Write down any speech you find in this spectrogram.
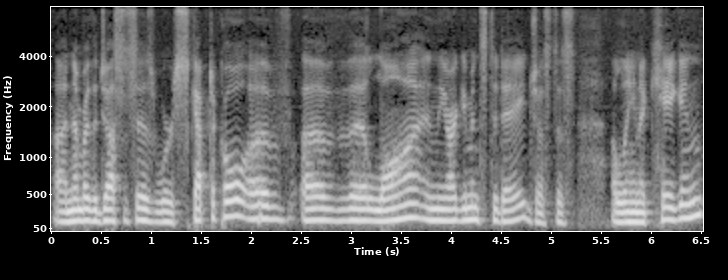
A number of the justices were skeptical of, of the law and the arguments today. Justice Elena Kagan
